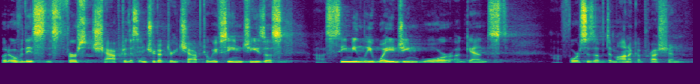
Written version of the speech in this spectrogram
But over this, this first chapter, this introductory chapter, we've seen Jesus uh, seemingly waging war against uh, forces of demonic oppression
